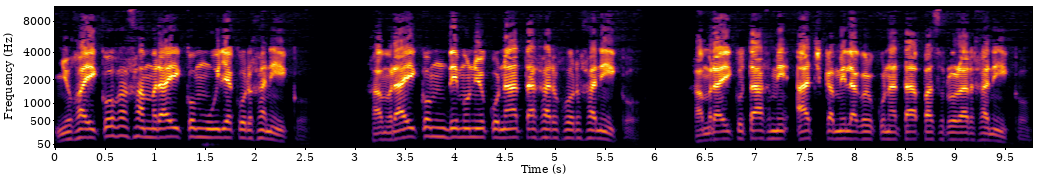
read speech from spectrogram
Ñuqaykuqa hamraykum willakurqaniko. Hamraykum demoniokunata harqurqaniko. Hamraykutaqmi achka milagrukunatapas rurarqaniko.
